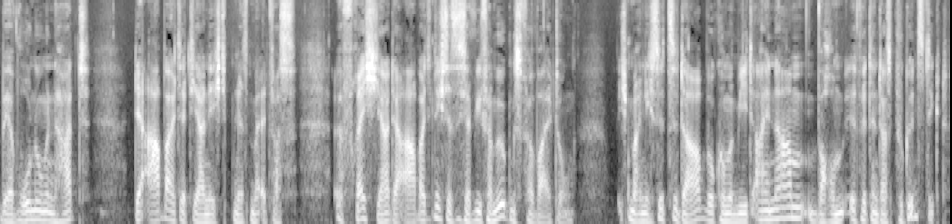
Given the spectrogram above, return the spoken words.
wer Wohnungen hat, der arbeitet ja nicht, ich bin jetzt mal etwas äh, frech, ja, der arbeitet nicht, das ist ja wie Vermögensverwaltung. Ich meine, ich sitze da, bekomme Mieteinnahmen, warum wird denn das begünstigt?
